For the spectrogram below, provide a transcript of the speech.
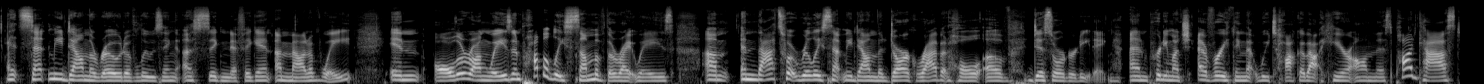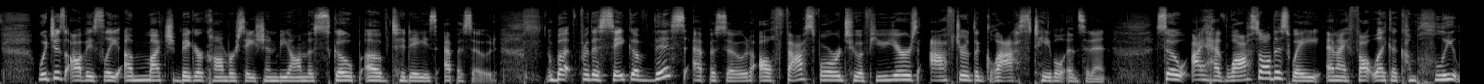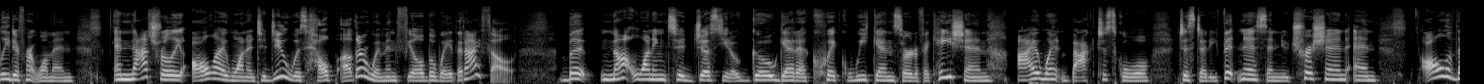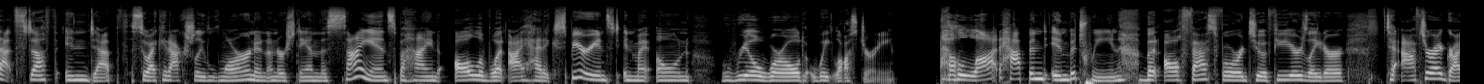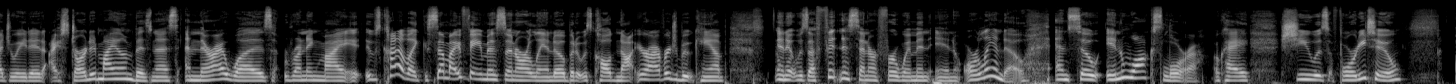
it sent me down the road of losing a significant amount of weight in all the wrong ways and probably some of the right ways. Um, and that's what really sent me down the dark rabbit hole of disordered eating and pretty much everything that we talk about here on this podcast, which is obviously a much bigger conversation beyond the scope of today's episode. But for the sake of this episode, I'll fast forward to a few years after the glass table incident. So I had lost all this weight and I felt like a completely different woman. And naturally, all I wanted to do was help other women feel the way that I felt. But not wanting to just, you know, go get a quick weekend certification, I went back to school to study fitness and nutrition and all of that stuff in depth so I could actually learn and understand the science behind all of what I had experienced in my own real world weight loss journey. A lot happened in between, but I'll fast forward to a few years later to after I graduated. I started my own business, and there I was running my, it was kind of like semi famous in Orlando, but it was called Not Your Average Boot Camp. And it was a fitness center for women in Orlando. And so in walks Laura, okay? She was 42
